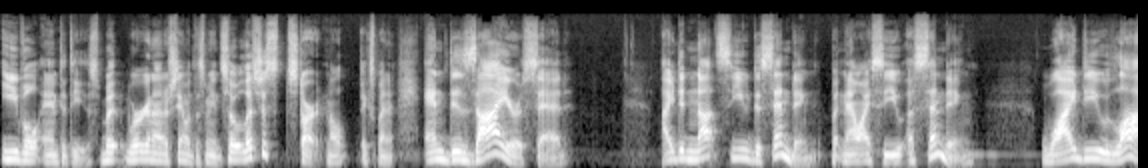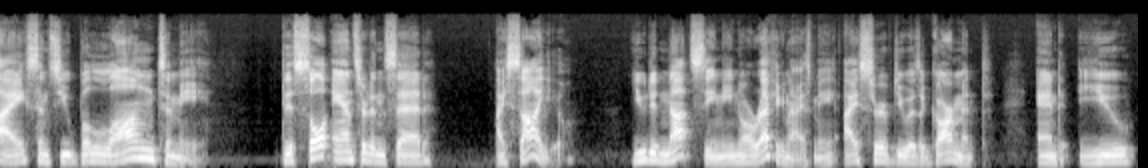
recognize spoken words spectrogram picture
evil entities, but we're going to understand what this means. So let's just start and I'll explain it. And desire said, I did not see you descending, but now I see you ascending. Why do you lie since you belong to me? The soul answered and said, I saw you. You did not see me nor recognize me. I served you as a garment, and you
